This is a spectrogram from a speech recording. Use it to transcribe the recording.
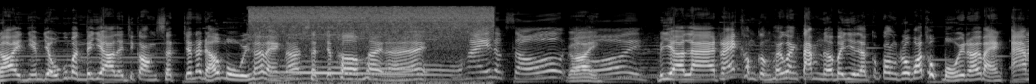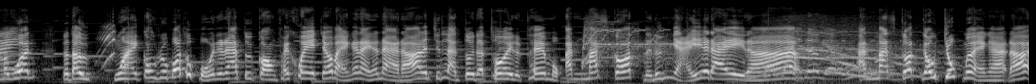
rồi, nhiệm vụ của mình bây giờ là chỉ còn xịt cho nó đỡ mùi thôi các bạn. Đó, xịt cho thơm thôi, đấy hay thật sự. Rồi. Trời ơi. Bây giờ là rác không cần phải quan tâm nữa Bây giờ là có con robot hút bụi rồi các bạn. À mà quên Từ từ Ngoài con robot hút bụi này ra tôi còn phải khoe cho các bạn cái này nữa nè. Đó Đó chính là tôi đã thuê được thêm một anh mascot để đứng nhảy ở đây. Đó. Anh mascot gấu trúc mấy bạn à Đó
